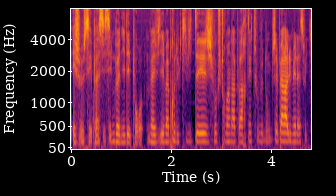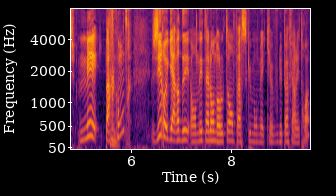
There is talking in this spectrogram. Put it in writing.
Et je sais pas si c'est une bonne idée pour ma vie et ma productivité. Il faut que je trouve un appart et tout, donc j'ai pas rallumé la Switch. Mais par contre. J'ai regardé en étalant dans le temps parce que mon mec voulait pas faire les trois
